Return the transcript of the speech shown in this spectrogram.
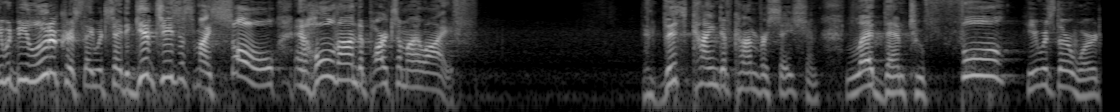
It would be ludicrous, they would say, to give Jesus my soul and hold on to parts of my life. And this kind of conversation led them to full, here was their word,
